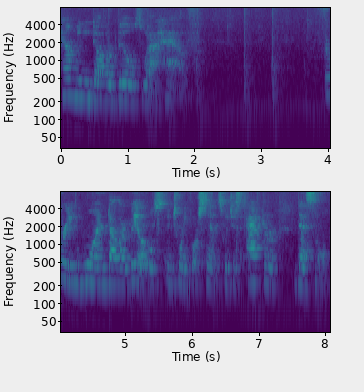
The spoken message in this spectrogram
how many dollar bills would I have? Three one dollar bills and 24 cents, which is after decimal.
